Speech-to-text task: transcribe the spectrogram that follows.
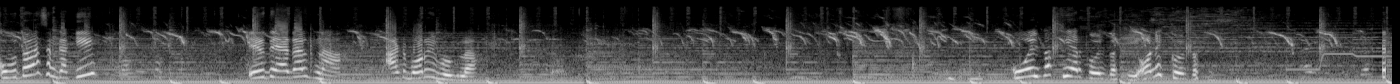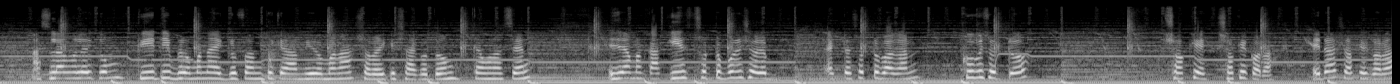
কবুতর আছেন কাকি? এটা তো অ্যাডাল্ট না, আর বড়ই বগুলা কোয়েল পাখি আর কোয়েল পাখি, অনেক কোয়েল পাখি। আসসালামু আলাইকুম, ক্রিয়েটিভ রোমানা এগ্রো ফার্ম থেকে আমি রোমানা, সবাইকে স্বাগতম। কেমন আছেন? এই যে আমার কাকির ছোট্ট পরিসরে একটা ছোট্ট বাগান, খুবই ছোট্ট। শখে শখে করা। এটা শখে করা।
